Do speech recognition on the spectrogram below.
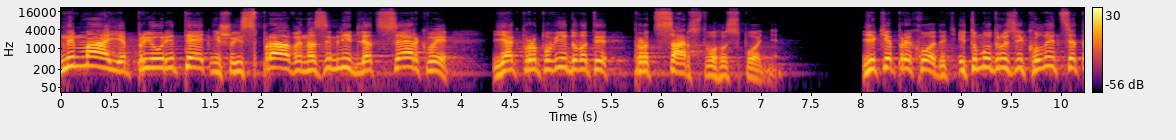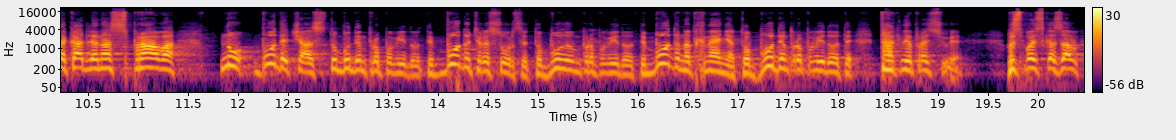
Немає пріоритетнішої справи на землі для церкви, як проповідувати про царство Господнє, яке приходить. І тому, друзі, коли це така для нас справа, ну, буде час, то будемо проповідувати. Будуть ресурси, то будемо проповідувати. Буде натхнення, то будемо проповідувати. Так не працює. Господь сказав:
